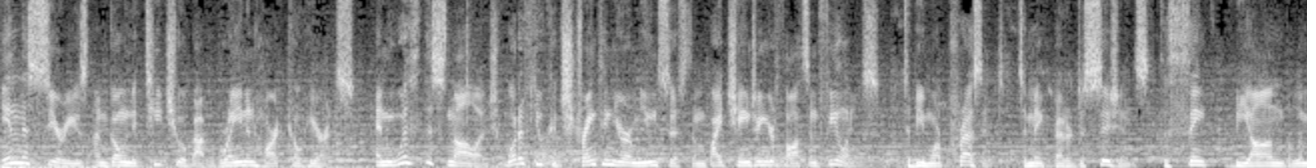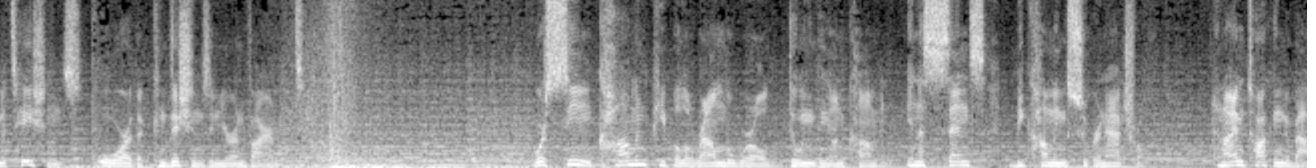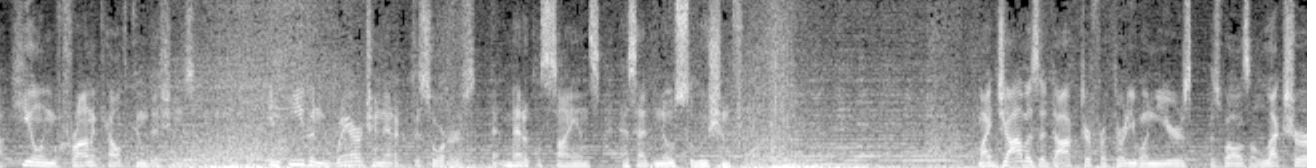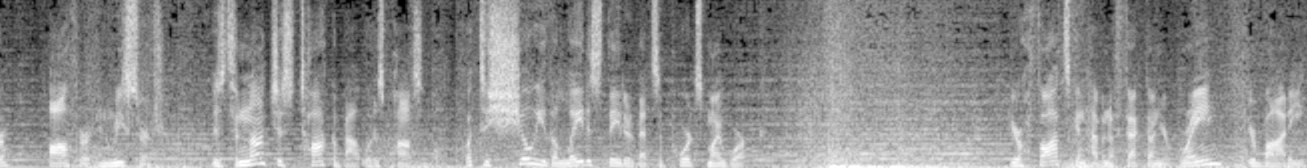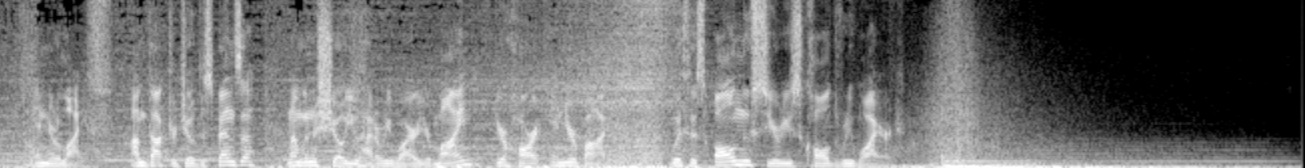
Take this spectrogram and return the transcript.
In this series, I'm going to teach you about brain and heart coherence. And with this knowledge, what if you could strengthen your immune system by changing your thoughts and feelings? To be more present, to make better decisions, to think beyond the limitations or the conditions in your environment. We're seeing common people around the world doing the uncommon, in a sense, becoming supernatural. And I'm talking about healing chronic health conditions and even rare genetic disorders that medical science has had no solution for. My job as a doctor for 31 years, as well as a lecturer, author, and researcher, is to not just talk about what is possible, but to show you the latest data that supports my work. Your thoughts can have an effect on your brain, your body, and your life. I'm Dr. Joe Dispenza, and I'm going to show you how to rewire your mind, your heart, and your body with this all new series called Rewired.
